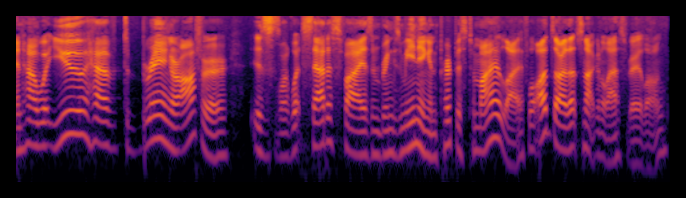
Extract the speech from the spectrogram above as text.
and how what you have to bring or offer is like what satisfies and brings meaning and purpose to my life, well, odds are that's not going to last very long.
